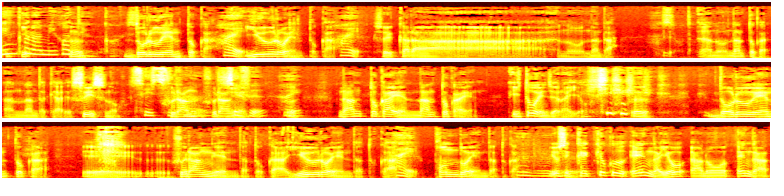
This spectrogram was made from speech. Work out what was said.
円絡みが転換、うん、ドル円とか、はい、ユーロ円とか、はい、それから、あの、なんだ、あの、なんとか、あのなんだっけあれ、スイスのフラン、フ。ラン円。はい、うん、なんとか円、なんとか円。伊藤円じゃないよ。うん、ドル円とか、えー、フラン円だとか、ユーロ円だとか、はい、ポンド円だとか、要するに結局円がよ、あの、円が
